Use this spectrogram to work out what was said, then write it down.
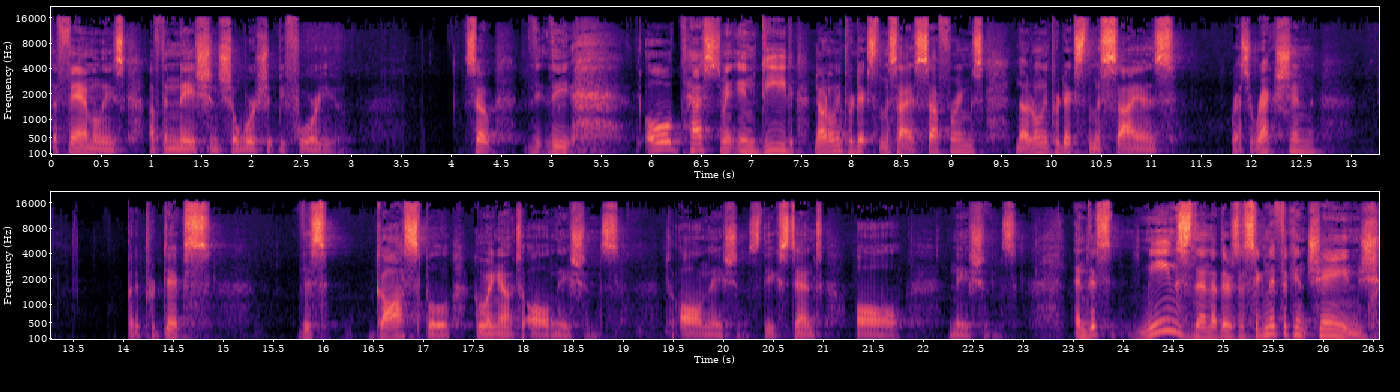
the families of the nations shall worship before you. So the, the Old Testament indeed not only predicts the Messiah's sufferings, not only predicts the Messiah's resurrection, but it predicts this gospel going out to all nations, to all nations, the extent all nations. And this means then that there's a significant change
